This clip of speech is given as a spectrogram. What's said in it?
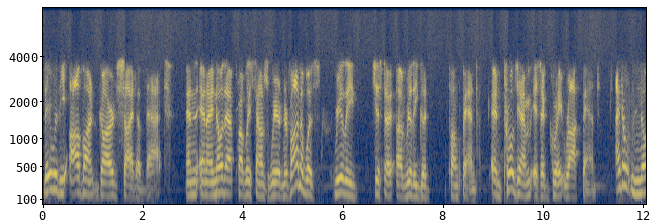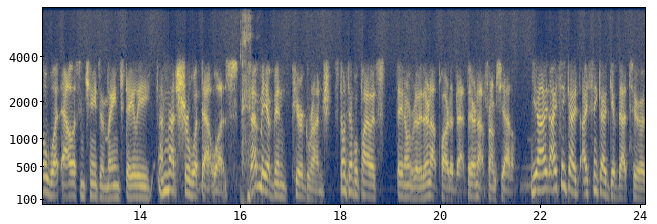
they were the avant-garde side of that, and and I know that probably sounds weird. Nirvana was really just a, a really good punk band. And Pearl Jam is a great rock band. I don't know what Alice in Chains and Layne Staley. I'm not sure what that was. That may have been pure grunge. Stone Temple Pilots. They don't really. They're not part of that. They're not from Seattle. Yeah, I, I think I. I think I'd give that to a,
